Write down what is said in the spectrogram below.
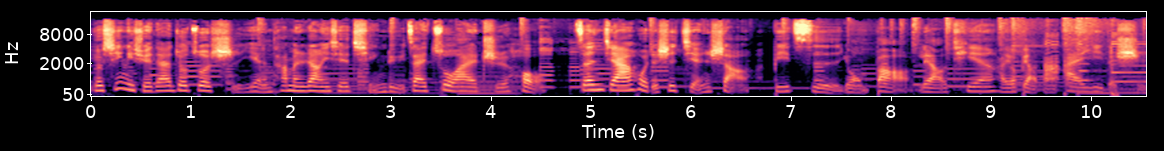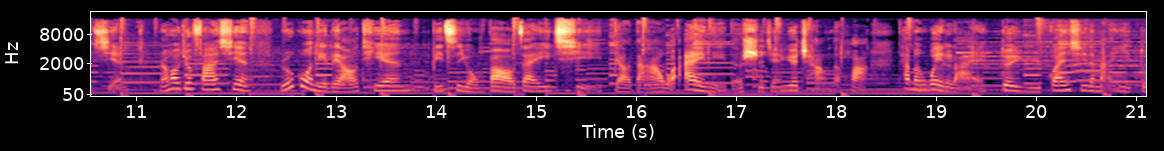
有心理学家就做实验，他们让一些情侣在做爱之后。增加或者是减少彼此拥抱、聊天，还有表达爱意的时间，然后就发现，如果你聊天、彼此拥抱在一起，表达我爱你的时间越长的话，他们未来对于关系的满意度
